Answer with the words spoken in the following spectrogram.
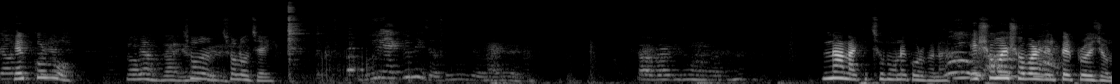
যাও, হেল্প করব? চলো যাই চলো করে আসি। চলো যাই। দুই একজনই যাও তুমি যাও। তারপরে কিছু মনে রাখো না। না না কিছু মনে করবে না। এই সময় সবার হেল্পের প্রয়োজন।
